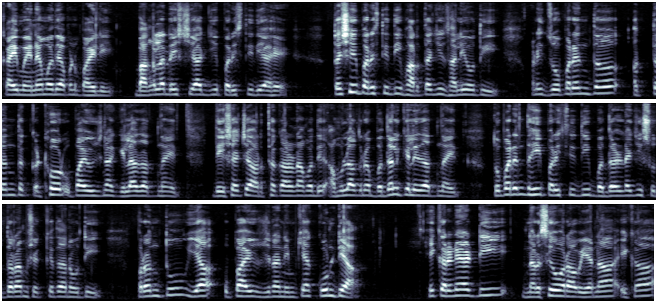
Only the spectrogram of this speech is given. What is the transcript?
काही महिन्यामध्ये आपण पाहिली बांगलादेशची आज जी परिस्थिती आहे तशी परिस्थिती भारताची झाली होती आणि जोपर्यंत अत्यंत कठोर उपाययोजना केल्या जात नाहीत देशाच्या अर्थकारणामध्ये आमूलाग्र बदल केले जात नाहीत तोपर्यंत ही परिस्थिती बदलण्याची सुताराम शक्यता नव्हती. परंतु या उपाययोजना नेमक्या कोणत्या? हे करण्यासाठी नरसिंहराव यांना एका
